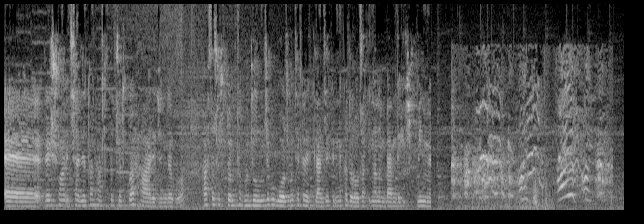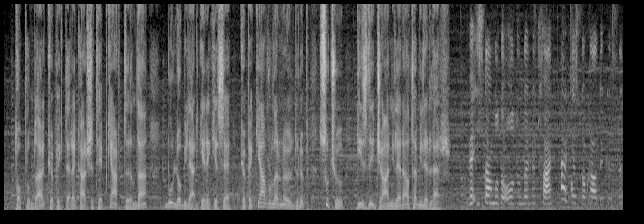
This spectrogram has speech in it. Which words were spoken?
Ee, ve şu an içeride yatan hasta çocuklar haricinde bu. Hasta çocuklarım taburcu olunca bu borcuma tekrar eklenecek ve ne kadar olacak inanın ben de hiç bilmiyorum. Toplumda köpeklere karşı tepki arttığında bu lobiler gerekirse köpek yavrularını öldürüp suçu gizli canilere atabilirler. Ve İstanbul'da olduğunda lütfen herkes sokağa dökülsün.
